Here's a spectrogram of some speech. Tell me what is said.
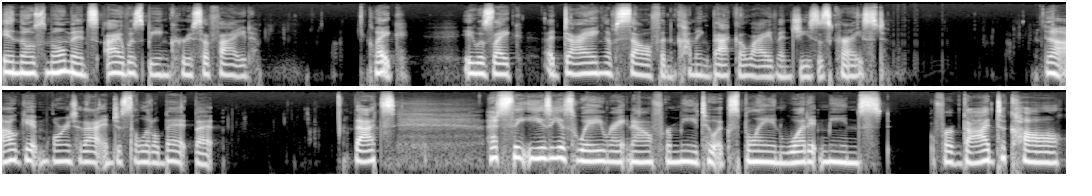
in those moments I was being crucified. Like it was like a dying of self and coming back alive in Jesus Christ. Now I'll get more into that in just a little bit, but that's that's the easiest way right now for me to explain what it means for God to call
